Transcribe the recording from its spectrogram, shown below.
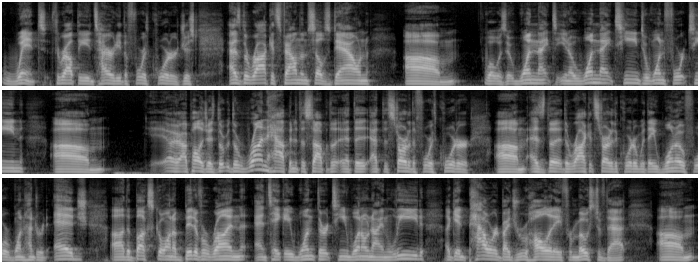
went throughout the entirety of the fourth quarter. Just as the Rockets found themselves down, um, what was it, 119, you know, 119 to 114. Um, I apologize. The, the run happened at the stop the, at the at the start of the fourth quarter, um, as the the Rockets started the quarter with a 104-100 edge. Uh, the Bucks go on a bit of a run and take a 113-109 lead. Again, powered by Jrue Holiday for most of that. Um,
